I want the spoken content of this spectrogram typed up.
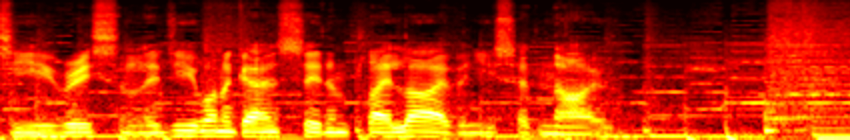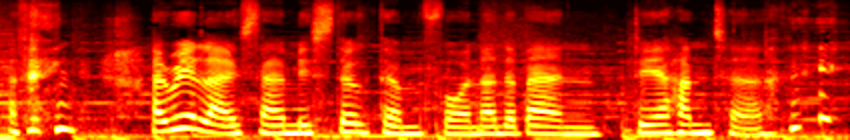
to you recently, do you want to go and see them play live? And you said no. I think I realized I mistook them for another band, Deer Hunter.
